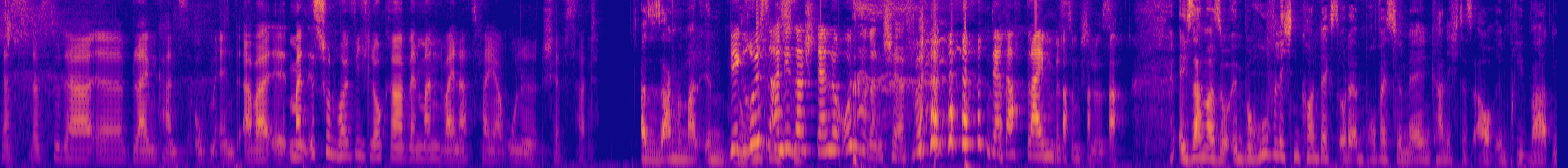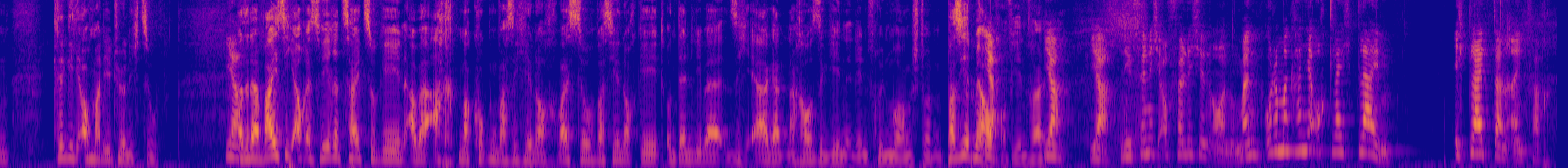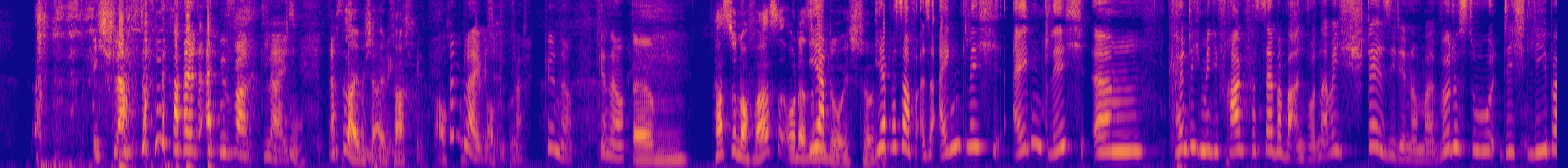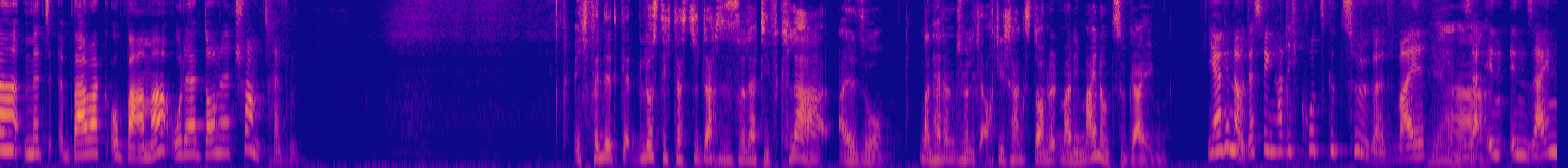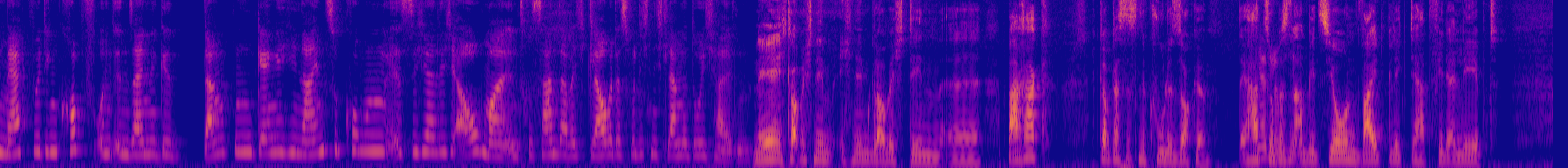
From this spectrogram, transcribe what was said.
dass, dass du da äh, bleiben kannst, Open End. Aber äh, man ist schon häufig lockerer, wenn man Weihnachtsfeier ohne Chefs hat. Also sagen wir mal im. Wir grüßen an dieser Stelle unseren Chef. Der darf bleiben bis zum Schluss. Ich sag mal so, im beruflichen Kontext oder im professionellen kann ich das auch, im privaten kriege ich auch mal die Tür nicht zu. Ja, Also da weiß ich auch, es wäre Zeit zu gehen, aber ach, mal gucken, was ich hier noch, weißt du, was hier noch geht und dann lieber sich ärgernd nach Hause gehen in den frühen Morgenstunden. Passiert mir ja. auch auf jeden Fall. Ja, ja. Nee, finde ich auch völlig in Ordnung. Man, oder man kann ja auch gleich bleiben. Ich bleib dann einfach. Ich schlafe dann halt einfach gleich. dann Das bleib ist ich einfach. Dann bleibe ich einfach. gut. Genau, genau. Ähm, hast du noch was oder sind ja, wir durch schon? Ja, pass auf. Also eigentlich, eigentlich ähm, könnte ich mir die Frage fast selber beantworten, aber ich stelle sie dir nochmal. Würdest du dich lieber mit Barack Obama oder Donald Trump treffen? Ich finde es lustig, dass du dachtest, es ist relativ klar. Also, man hätte natürlich auch die Chance, Donald mal die Meinung zu geigen. Ja, genau, deswegen hatte ich kurz gezögert, weil Ja. in, in seinen merkwürdigen Kopf und in seine Gedankengänge hineinzugucken, ist sicherlich auch mal interessant, aber ich glaube, das würde ich nicht lange durchhalten. Nee, ich glaube, ich nehme, ich nehm, glaube ich, den äh, Barack. Ich glaube, das ist eine coole Socke. Der hat Ja, so ein bisschen ich. Ambition, Weitblick, der hat viel erlebt.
